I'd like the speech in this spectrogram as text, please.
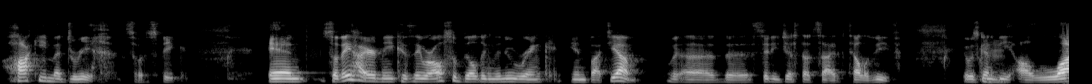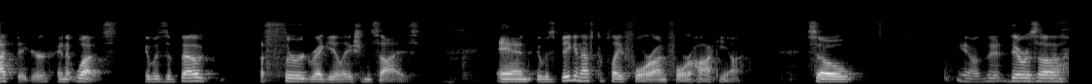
hockey madrich, so to speak. And so they hired me because they were also building the new rink in Bat Yam, uh, the city just outside of Tel Aviv. It was going to mm-hmm. be a lot bigger, and it was. It was about a third regulation size, and it was big enough to play four on four hockey on. So, you know, there, there was a.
